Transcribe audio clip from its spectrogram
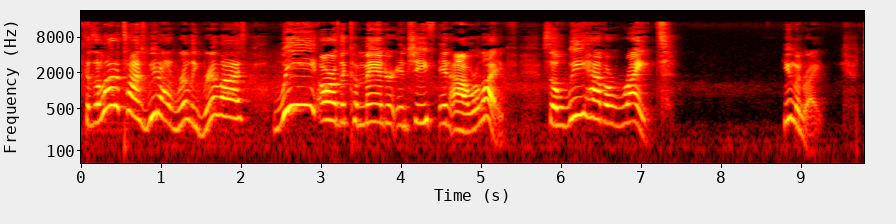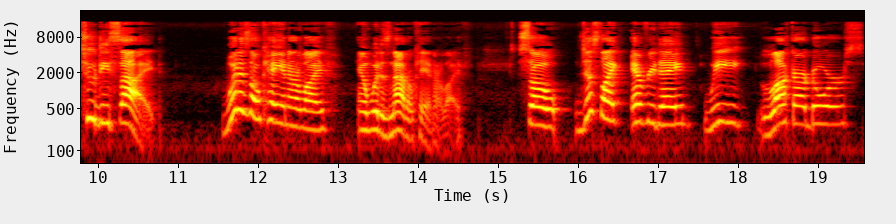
because a lot of times we don't really realize we are the commander in chief in our life. So we have a right, human right, to decide what is okay in our life and what is not okay in our life. So, just like every day, we lock our doors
